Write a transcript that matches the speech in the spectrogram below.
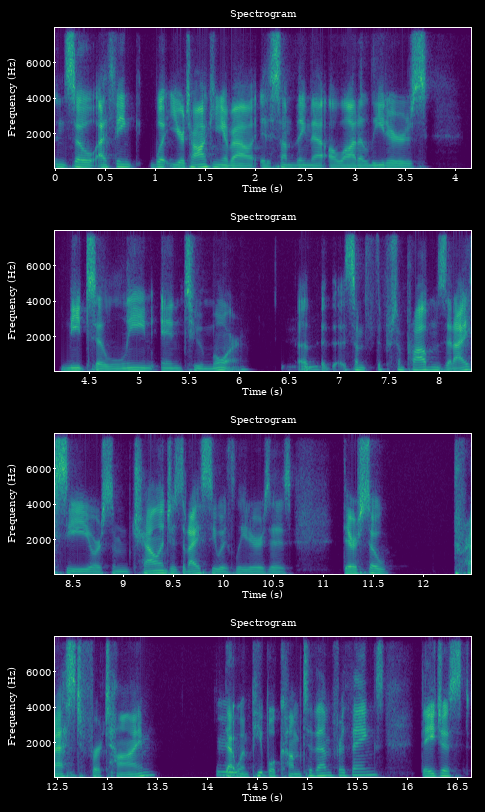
and so i think what you're talking about is something that a lot of leaders need to lean into more uh, mm-hmm. uh, some some problems that i see or some challenges that i see with leaders is they're so pressed for time mm. that when people come to them for things they just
